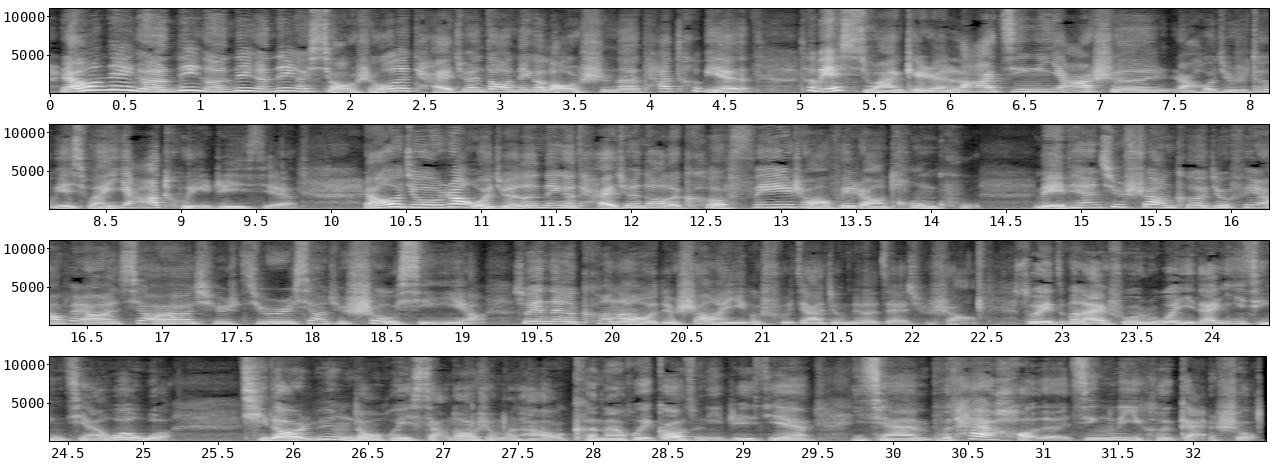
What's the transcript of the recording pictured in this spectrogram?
然后那个那个那个那个小时候的跆拳道那个老师呢，他特别特别喜欢给人拉筋压身，然后就是特别喜欢压腿这些，然后就让我觉得那个跆拳道的课非常非常痛苦，每天去上课就非常非常像要去就是像去受刑一样，所以那个课呢，我就上了一个暑假就没有再去上。所以这么来说，如果你在疫情前问我。提到运动会想到什么？哈，我可能会告诉你这些以前不太好的经历和感受。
